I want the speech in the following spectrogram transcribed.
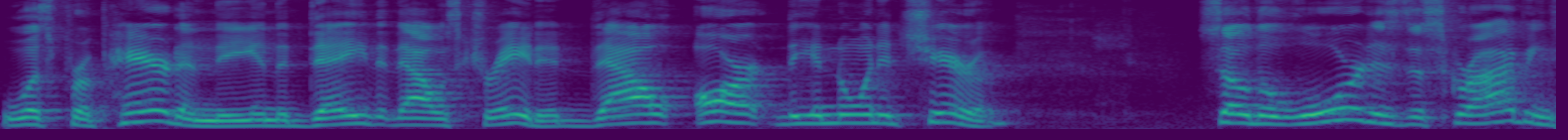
was prepared in thee in the day that thou was created. Thou art the anointed cherub. So the Lord is describing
